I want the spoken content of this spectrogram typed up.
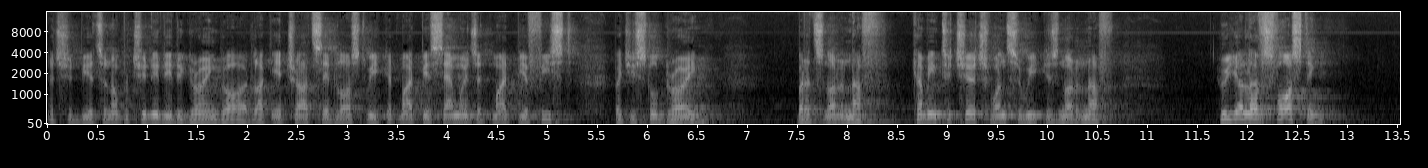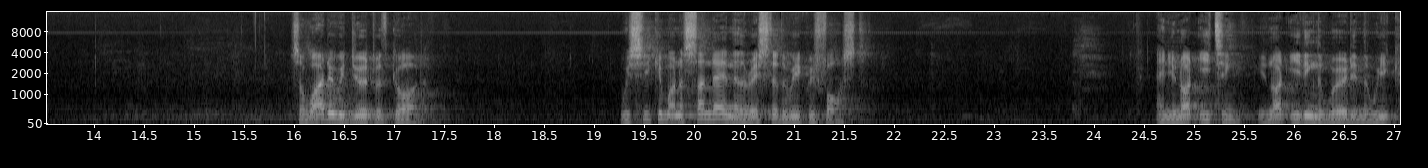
It should be, it's an opportunity to grow in God. Like Trout said last week, it might be a sandwich, it might be a feast, but you're still growing. But it's not enough. Coming to church once a week is not enough. Who here loves fasting? So, why do we do it with God? We seek Him on a Sunday, and then the rest of the week we fast. And you're not eating. You're not eating the Word in the week.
